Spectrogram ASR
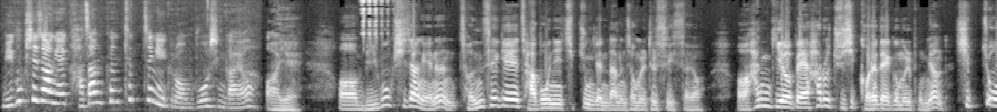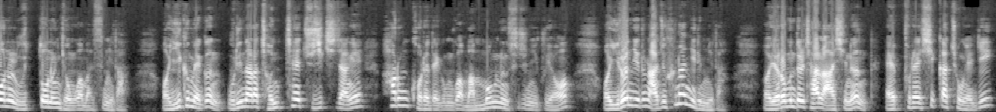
미국 시장의 가장 큰 특징이 그럼 무엇인가요? 아, 예. 어, 미국 시장에는 전 세계의 자본이 집중된다는 점을 들 수 있어요. 어, 한 기업의 하루 주식 거래 대금을 보면 10조 원을 웃도는 경우가 많습니다. 어, 이 금액은 우리나라 전체 주식 시장의 하루 거래 대금과 맞먹는 수준이고요. 어, 이런 일은 아주 흔한 일입니다. 어, 여러분들 잘 아시는 애플의 시가총액이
